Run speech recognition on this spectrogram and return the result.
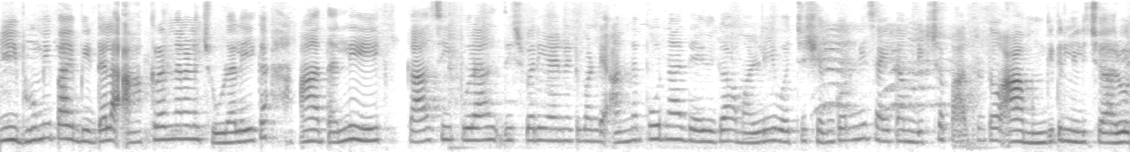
ఈ భూమిపై బిడ్డల ఆక్రందనను చూడలేక ఆ తల్లి కాశీపురాధీశ్వరి అయినటువంటి అన్నపూర్ణాదేవిగా మళ్ళీ వచ్చి శంకరుని సైతం భిక్ష పాత్రతో ఆ ముంగిట నిలిచారు.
